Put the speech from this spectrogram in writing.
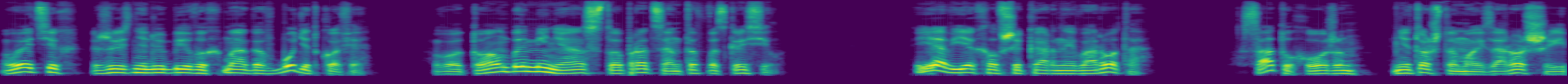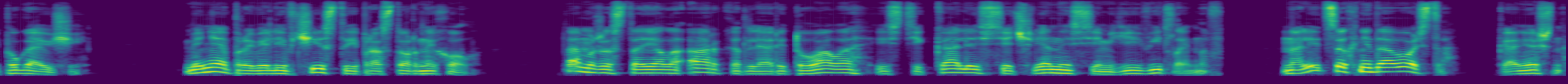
у этих жизнелюбивых магов будет кофе? Вот он бы меня сто процентов воскресил. Я въехал в шикарные ворота, Сад ухожен, не то что мой заросший и пугающий. Меня провели в чистый и просторный холл. Там уже стояла арка для ритуала и стекались все члены семьи Витлайнов. На лицах недовольство. Конечно,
